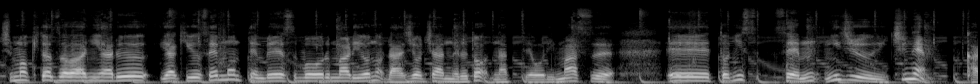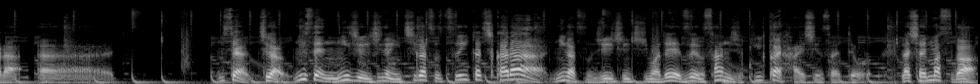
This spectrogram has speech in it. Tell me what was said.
下北沢にある野球専門店ベースボールマリオのラジオチャンネルとなっております。えっ、と、2021年から、あ違う、2021年1月1日から2月の11日まで全39回配信されておらっしゃいますが、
